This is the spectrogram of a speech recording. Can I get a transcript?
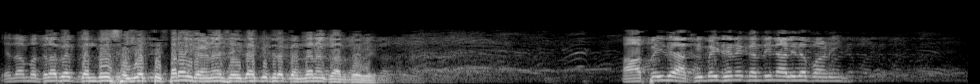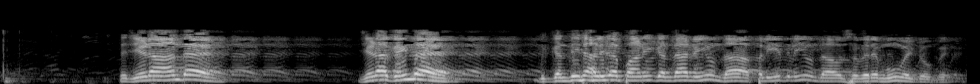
یہ مطلب ہے گندے سید تو پر ہی رہنا چاہیے، کدھر گندا نہ کر دے۔ آپ ہی آخی بیٹھے نے گندی نالی دا پانی۔ جیڑا آند ہے، جیڑا کہ گندی نالی کا پانی گندا نہیں ہوں پلیت نہیں ہوں سویرے منہ ڈوبے۔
